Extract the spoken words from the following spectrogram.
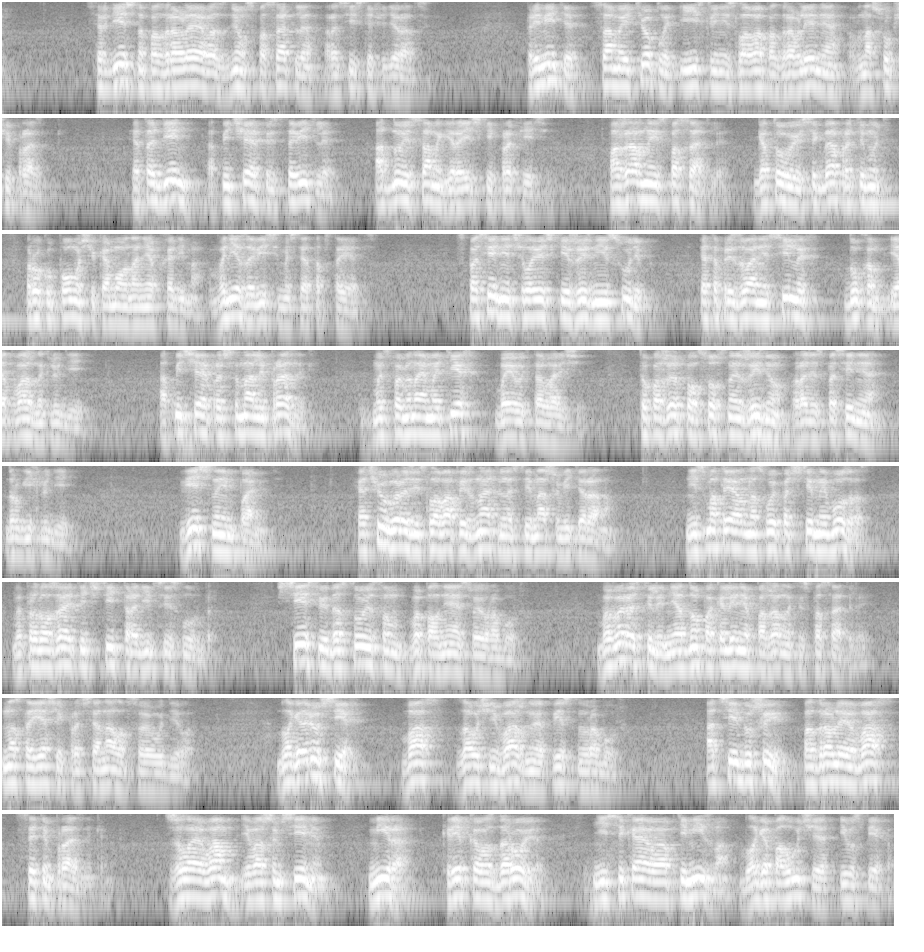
сердечно поздравляю вас с Днем Спасателя Российской Федерации. Примите самые теплые и искренние слова поздравления в наш общий праздник. Этот день отмечают представители одной из самых героических профессий – пожарные спасатели, готовые всегда протянуть руку помощи, кому она необходима, вне зависимости от обстоятельств. Спасение человеческих жизней и судеб – это призвание сильных духом и отважных людей. Отмечая профессиональный праздник, мы вспоминаем о тех боевых товарищей, кто пожертвовал собственной жизнью ради спасения других людей. Вечная им память. Хочу выразить слова признательности нашим ветеранам. Несмотря на свой почтенный возраст, вы продолжаете чтить традиции службы, с честью и достоинством выполняя свою работу. Вы вырастили не одно поколение пожарных и спасателей, настоящих профессионалов своего дела. Благодарю всех вас за очень важную и ответственную работу. От всей души поздравляю вас с этим праздником. Желаю вам и вашим семьям мира, крепкого здоровья, неиссякаемого оптимизма, благополучия и успехов.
